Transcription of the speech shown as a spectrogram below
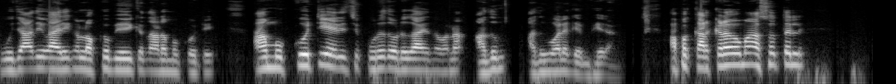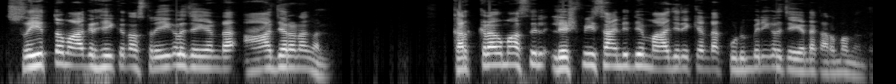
പൂജാതി കാര്യങ്ങളിലൊക്കെ ഉപയോഗിക്കുന്നതാണ് മുക്കൂറ്റി. ആ മുക്കൂറ്റി അരിച്ച് കുറി തൊടുക എന്ന് പറഞ്ഞാൽ അതും അതുപോലെ ഗംഭീരമാണ് അപ്പൊ കർക്കിടക മാസത്തിൽ സ്ത്രീത്വം ആഗ്രഹിക്കുന്ന സ്ത്രീകൾ ചെയ്യേണ്ട ആചരണങ്ങൾ. കർക്കിടക മാസത്തിൽ ലക്ഷ്മി സാന്നിധ്യം ആചരിക്കേണ്ട കുടുംബിനികൾ ചെയ്യേണ്ട കർമ്മം എന്ത്?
